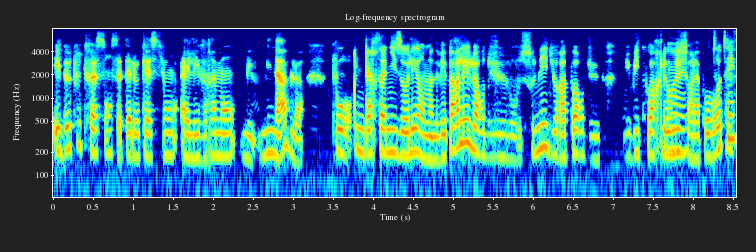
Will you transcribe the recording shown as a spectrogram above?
Et de toute façon, cette allocation, elle est vraiment mi- minable. Pour une personne isolée, on en avait parlé lors du, vous vous souvenez du rapport du, du Ouais, sur la pauvreté.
